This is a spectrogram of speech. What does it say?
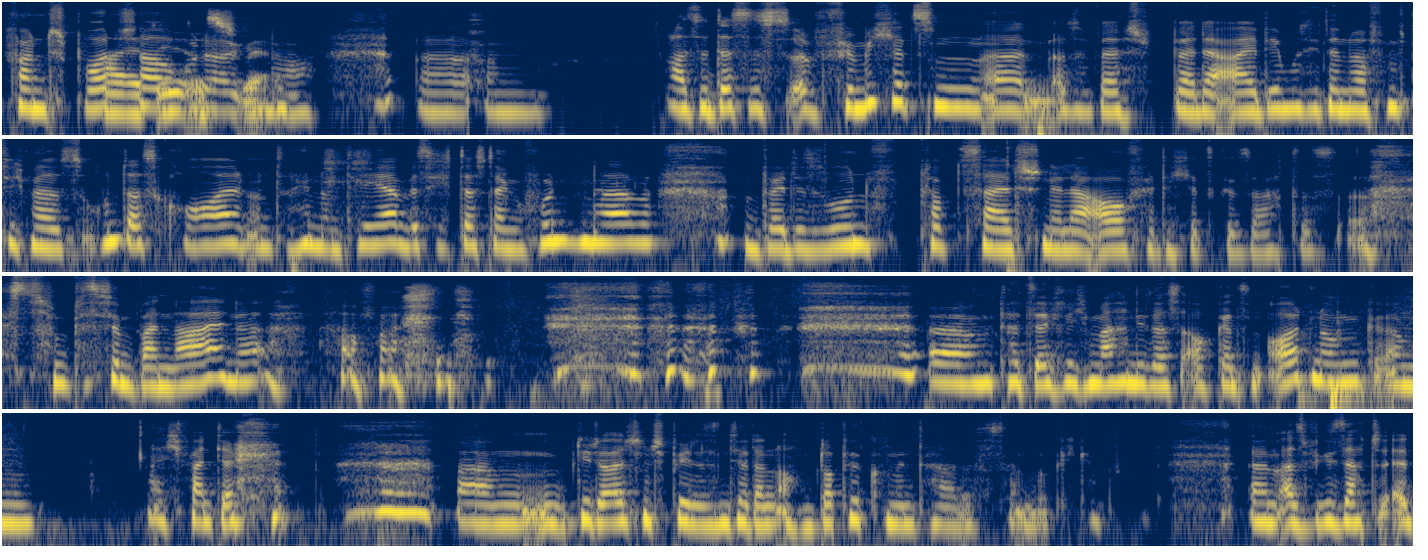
von Sportschau oder genau. Äh, um, also das ist äh, für mich jetzt ein, äh, also bei, bei der ARD muss ich dann nur 50 Mal runterscrollen und hin und her, bis ich das dann gefunden habe. Und bei der Sohn ploppt es halt schneller auf, hätte ich jetzt gesagt. Das äh, ist so ein bisschen banal, ne? Aber ähm, tatsächlich machen die das auch ganz in Ordnung. Ähm, ich fand ja, ähm, die deutschen Spiele sind ja dann auch im Doppelkommentar, das ist dann wirklich ganz gut. Ähm, also wie gesagt, äh,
